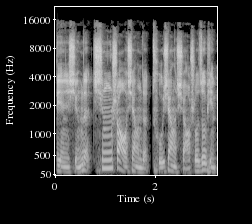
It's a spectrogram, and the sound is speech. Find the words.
典型的青少向的图像小说作品，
